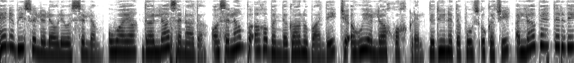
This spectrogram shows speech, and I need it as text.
اے نبی صلی الله علیه وسلم ووایه د الله ثنا ده او سلام په هغه بندګانو باندې چې هغوی الله خوښ کړل د دوی نه تپوس وکړه چې الله بهتر دی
